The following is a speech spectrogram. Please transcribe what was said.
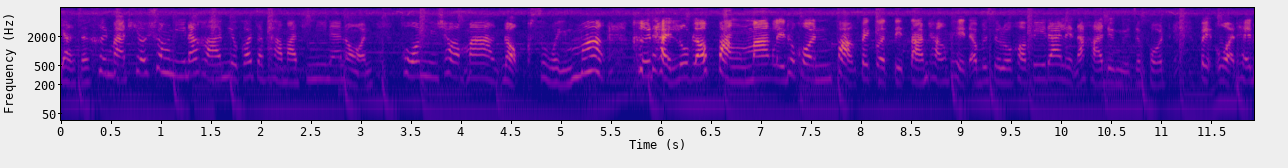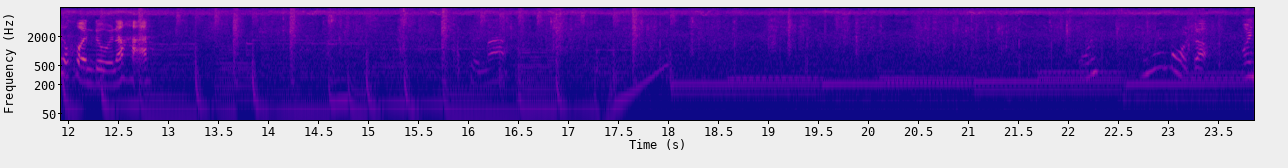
อยากจะขึ้นมาเที่ยวช่วงนี้นะคะมิวก็จะพามาที่นี่แน่นอน เพราะว่ามิวชอบมากดอกสวยมาก คือถ่ายรูปแล้วปังมากเลยทุกคนฝากไปกดติดตามทางเพจ a b u s u r o Coffee ได้เลยนะคะ เดี๋ยวมิวจะโพสต์ไปอวดให้ทุกคนดูนะคะสวยมากอุ้ยไม่หมดอะ มัน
